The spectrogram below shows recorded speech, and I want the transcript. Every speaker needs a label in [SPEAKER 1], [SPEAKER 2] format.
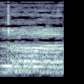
[SPEAKER 1] the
